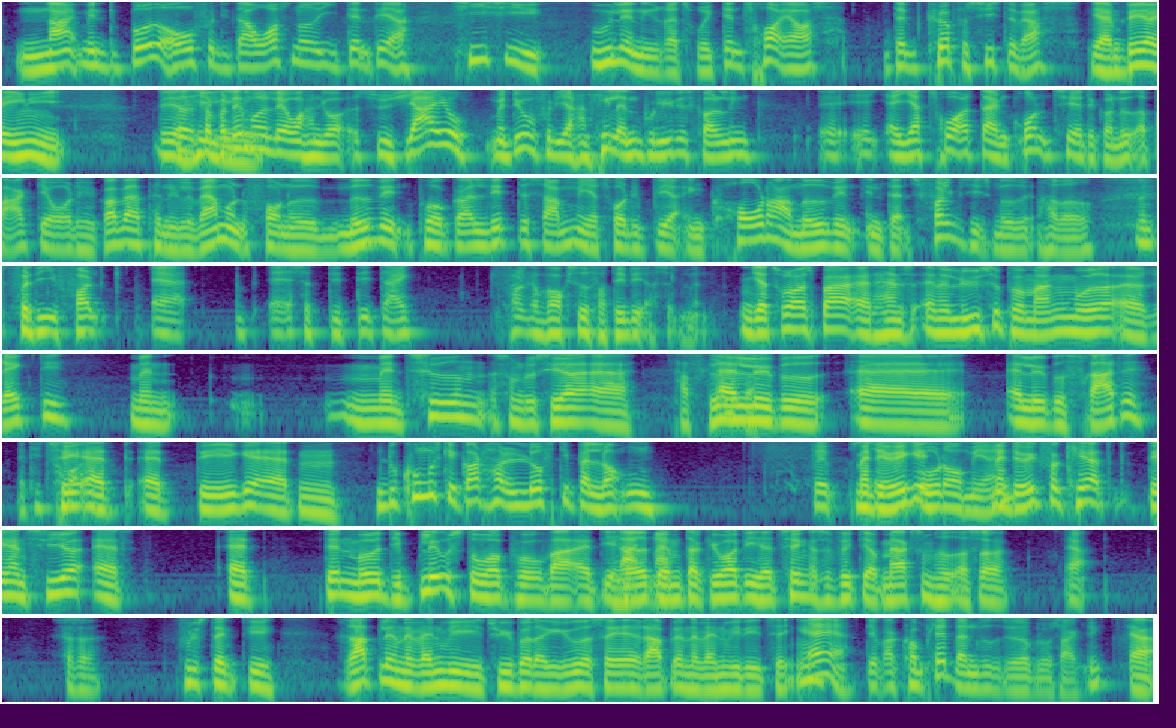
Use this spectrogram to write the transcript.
Nej, men både og, fordi der er jo også noget i den der hissige udlændingeretorik, den tror jeg også, den kører på sidste vers. Jamen, det er jeg enig i. Det er så, så på den måde laver han jo, synes jeg jo, men det er jo fordi, jeg har en helt anden politisk holdning, øh, at jeg tror, at der er en grund til, at det går ned og bakke derovre. Det kan godt være, at Pernille Vermund får noget medvind på at gøre lidt det samme, men jeg tror, det bliver en kortere medvind, end Dansk Folkeparti's medvind har været. Men, Men- fordi folk er, altså det, det, der er ikke, folk er vokset fra det der simpelthen. Jeg tror også bare, at hans analyse på mange måder er rigtig, men, men tiden, som du siger, er, Har flyttet er, sig. løbet, er, er løbet fra det, Ja, det til jeg. at, at det ikke er den... Men du kunne måske godt holde luft i ballonen 5, Men 6, det er jo ikke, 8 år mere. men det er jo ikke forkert, det han siger, at, at den måde, de blev store på, var, at de Nej, havde nej. dem, der gjorde de her ting, og så fik de opmærksomhed, og så Ja. altså, fuldstændig rablende vanvittige typer, der gik ud og sagde rablende vanvittige ting. Ikke? Ja, ja, det var komplet vanvittigt, det der blev sagt, ikke? Ja.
